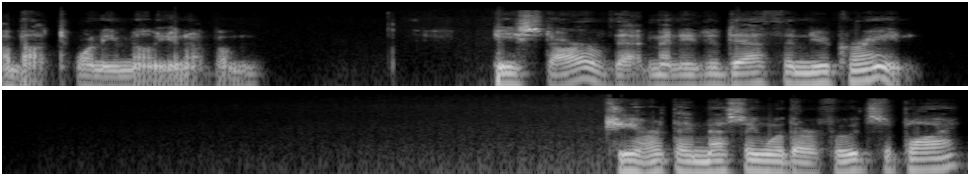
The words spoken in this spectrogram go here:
about 20 million of them. He starved that many to death in Ukraine. Gee, aren't they messing with our food supply?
